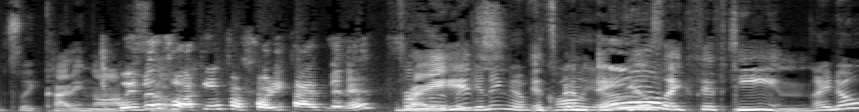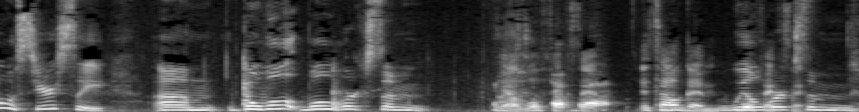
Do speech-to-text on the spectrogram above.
It's like cutting off. We've been so- talking for 45 minutes. From the beginning of the call, been, yeah. It feels like 15. I know, seriously. Um, but we'll we'll work some yeah, we'll fix it. that. It's all good. we'll, fix work it. some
